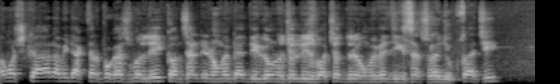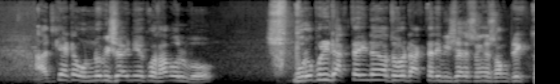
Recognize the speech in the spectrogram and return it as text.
নমস্কার, আমি doctor Prakash Mallick consultant homeopath দীর্ঘ উনচল্লিশ বছর ধরে হোমিওপ্যাথ চিকিৎসার সঙ্গে যুক্ত আছি। আজকে একটা অন্য বিষয় নিয়ে কথা বলব। পুরোপুরি ডাক্তারি নয়, অথবা ডাক্তারি বিষয়ের সঙ্গে সম্পৃক্ত।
